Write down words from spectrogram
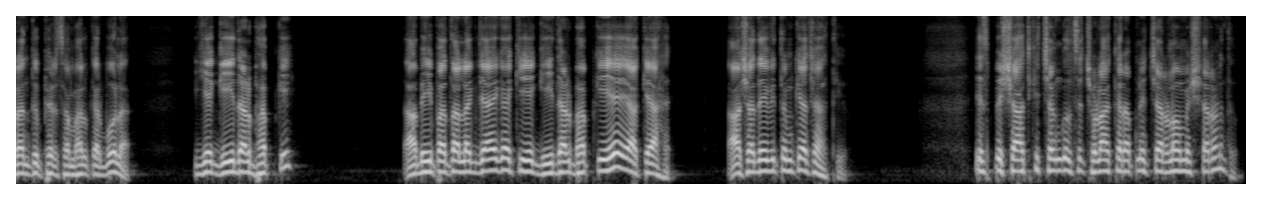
परंतु फिर संभल कर बोला, ये गीदड़ भपकी? अभी पता लग जाएगा कि ये गीदड़ भपकी है या क्या है। आशा देवी, तुम क्या चाहती हो? इस पिशाच के चंगुल से छुड़ाकर अपने चरणों में शरण दो।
